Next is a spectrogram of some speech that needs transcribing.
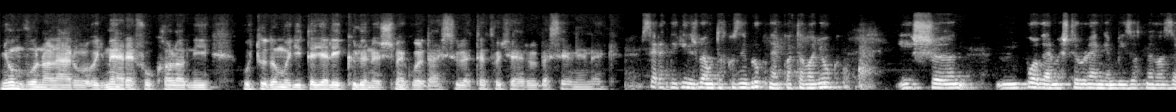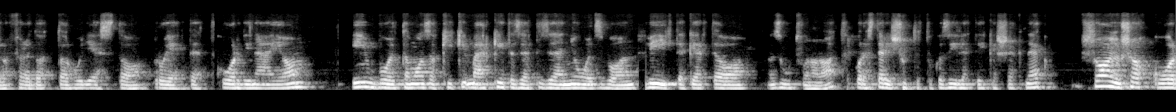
nyomvonaláról, hogy merre fog haladni, úgy tudom, hogy itt egy elég különös megoldás született, hogyha erről beszélnének. Szeretnék én is bemutatkozni, Bruckner Kata vagyok, és polgármester úr engem bízott meg azzal a feladattal, hogy ezt a projektet koordináljam, én voltam az, aki már 2018-ban végigtekerte a, az útvonalat, akkor ezt el is juttattuk az illetékeseknek. Sajnos akkor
